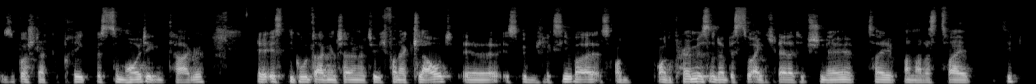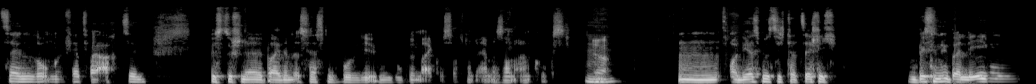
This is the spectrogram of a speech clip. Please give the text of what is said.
super stark geprägt bis zum heutigen Tage, äh, ist die Grundlagenentscheidung natürlich von der Cloud, äh, ist irgendwie flexibler, ist on, on-premise und da bist du eigentlich relativ schnell, zwei, wann war das, 2017 so ungefähr, 2018, bist du schnell bei einem Assessment, wo du dir irgendwie Google, Microsoft und Amazon anguckst. Ja. Mm, und jetzt müsste ich tatsächlich ein bisschen überlegen,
